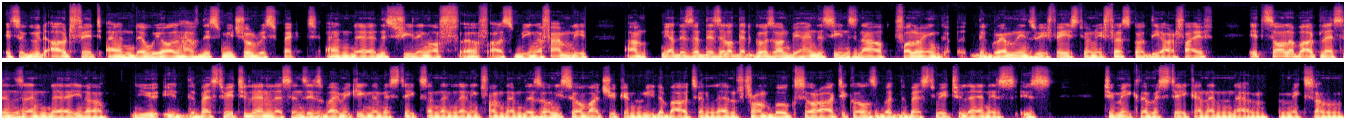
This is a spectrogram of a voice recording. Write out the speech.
It's a good outfit, and uh, we all have this mutual respect and uh, this feeling of of us being a family. Um, yeah, there's a there's a lot that goes on behind the scenes now, following the gremlins we faced when we first got the R5 it's all about lessons and uh, you know you, you, the best way to learn lessons is by making the mistakes and then learning from them there's only so much you can read about and learn from books or articles but the best way to learn is is to make the mistake and then um, make some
